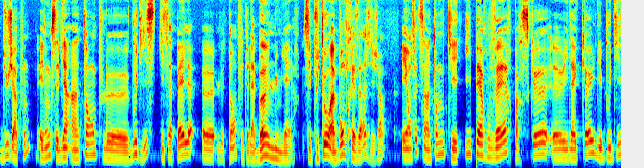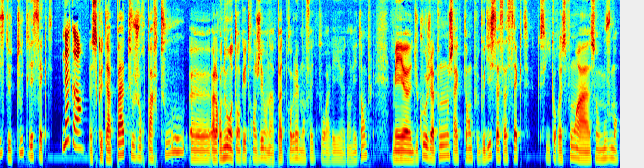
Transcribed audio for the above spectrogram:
du Japon. Et donc c'est bien un temple euh, bouddhiste qui s'appelle le temple de la bonne lumière. C'est plutôt un bon présage déjà. Et en fait, c'est un temple qui est hyper ouvert parce que il accueille les bouddhistes de toutes les sectes. D'accord. Ce que t'as pas toujours partout. euh, alors nous, en tant qu'étrangers, on n'a pas de problème en fait pour aller euh, dans les temples. Mais euh, du coup, au Japon, chaque temple bouddhiste a sa secte, ce qui correspond à son mouvement.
